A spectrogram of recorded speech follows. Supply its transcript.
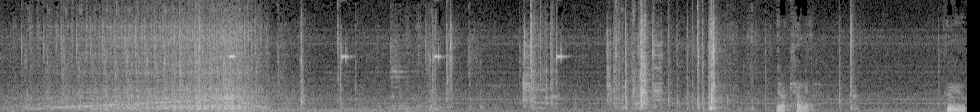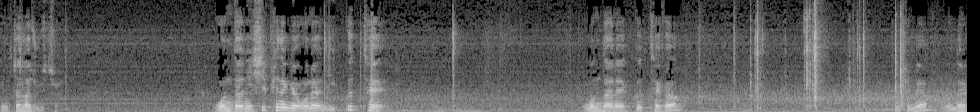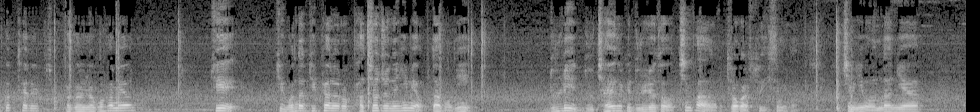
이렇게 합니다. 그리고 여기 잘라주겠죠. 원단이 씹히는 경우는 이 끝에 원단의 끝에가 보시면 원단의 끝에를 박으려고 하면 뒤에 뒤 원단 뒤편으로 받쳐주는 힘이 없다 보니 눌리 누- 자연스럽게 눌려서 침판 안으로 들어갈 수 있습니다. 지금 이 원단이야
